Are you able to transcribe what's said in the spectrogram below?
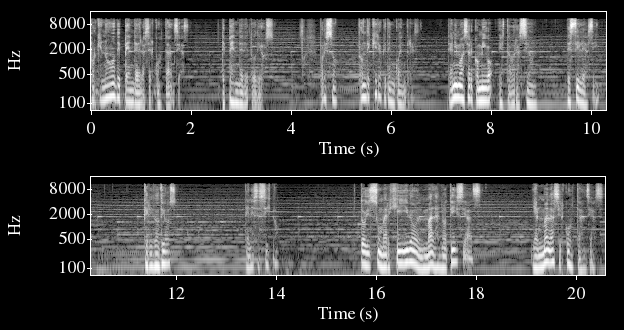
porque no depende de las circunstancias, depende de tu Dios. Por eso, donde quiera que te encuentres. Te animo a hacer conmigo esta oración. Decile así, querido Dios, te necesito. Estoy sumergido en malas noticias y en malas circunstancias.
